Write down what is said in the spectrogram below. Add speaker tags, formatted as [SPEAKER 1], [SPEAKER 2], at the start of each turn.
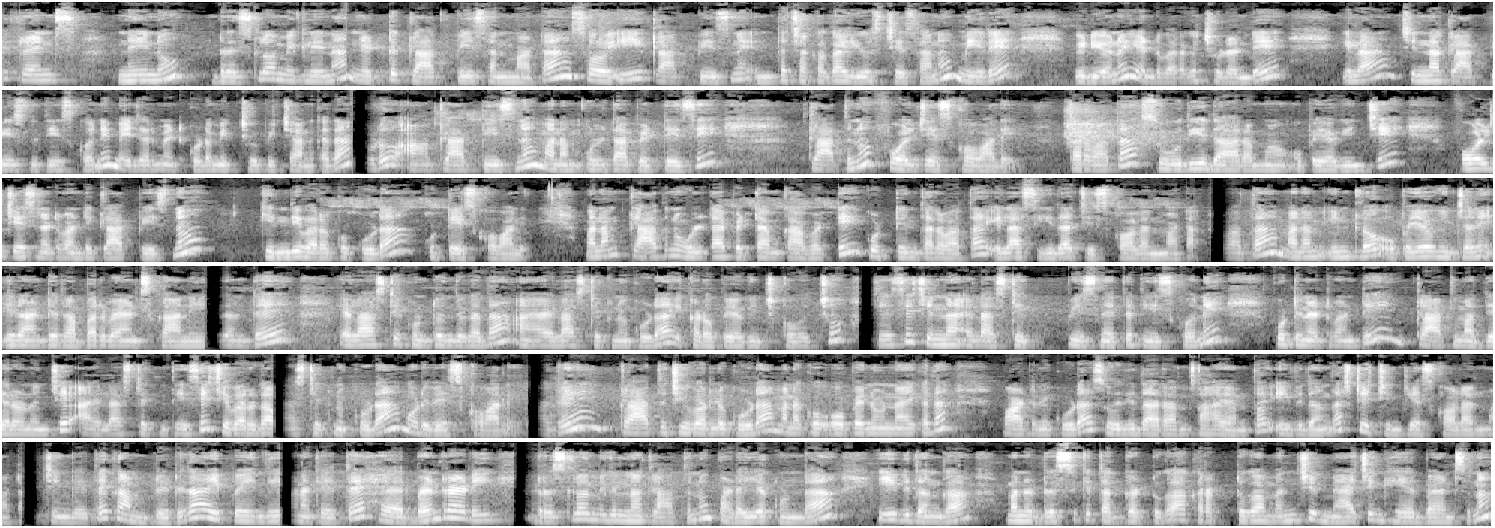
[SPEAKER 1] Hi friends నేను డ్రెస్లో మిగిలిన నెట్ క్లాత్ పీస్ అన్నమాట. సో ఈ క్లాత్ పీస్ని ఎంత చక్కగా యూస్ చేశానో. మీరే వీడియోను ఎండ్ వరకు చూడండి. ఇలా చిన్న క్లాత్ పీస్ని తీసుకొని మెజర్మెంట్ కూడా మీకు చూపించాను కదా. ఇప్పుడు ఆ క్లాత్ పీస్ను మనం ఉల్టా పెట్టేసి క్లాత్ను ఫోల్డ్ చేసుకోవాలి. తర్వాత సూది దారము ఉపయోగించి ఫోల్డ్ చేసినటువంటి క్లాత్ పీస్ను కింది వరకు కూడా కుట్టేసుకోవాలి. మనం క్లాత్ను ఉల్టా పెట్టాం కాబట్టి కుట్టిన తర్వాత ఇలా సీదా చేసుకోవాలన్నమాట. తర్వాత మనం ఇంట్లో ఉపయోగించని ఇలాంటి రబ్బర్ బ్యాండ్స్ కానీ లేదంటే ఎలాస్టిక్ ఉంటుంది కదా ఆ ఎలాస్టిక్ను కూడా ఇక్కడ ఉపయోగించుకోవచ్చు. చేసి చిన్న ఎలాస్టిక్ పీస్ని అయితే తీసుకొని కుట్టినటువంటి క్లాత్ మధ్యలో నుంచి ఆ ఎలాస్టిక్ని తీసి చివరిగా ఎలాస్టిక్ను కూడా ముడి వేసుకోవాలి. అలాగే క్లాత్ చివర్లు కూడా మనకు ఓపెన్ ఉన్నాయి కదా వాటిని కూడా సూది దారం సహాయంతో ఈ విధంగా స్టిచ్చింగ్ చేసుకోవాలన్నమాట. స్టిచ్చింగ్ అయితే కంప్లీట్గా అయిపోయింది. వచ్చింది మనకైతే హెయిర్ బ్యాండ్ రెడీ. డ్రెస్లో మిగిలిన క్లాత్ను పడేయకుండా ఈ విధంగా మన డ్రెస్కి తగ్గట్టుగా కరెక్ట్గా మంచి మ్యాచింగ్ హెయిర్ బ్యాండ్స్ను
